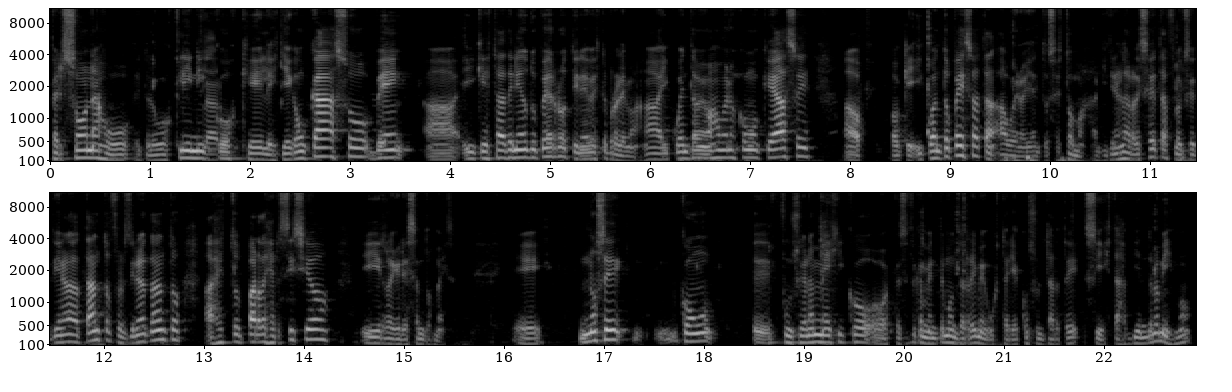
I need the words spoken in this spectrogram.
personas o etólogos clínicos Claro. que les llega un caso, ven, ah, ¿y qué está teniendo tu perro? Tiene este problema. Ah, y cuéntame más o menos cómo que hace. Ah, Ok, ¿y cuánto pesa? Ah, bueno, ya entonces toma, aquí tienes la receta, fluoxetina tanto, fluoxetina tanto, haz esto un par de ejercicios y regresa en dos meses. Eh, no sé cómo eh, funciona en México o específicamente en Monterrey, me gustaría consultarte si estás viendo lo mismo,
